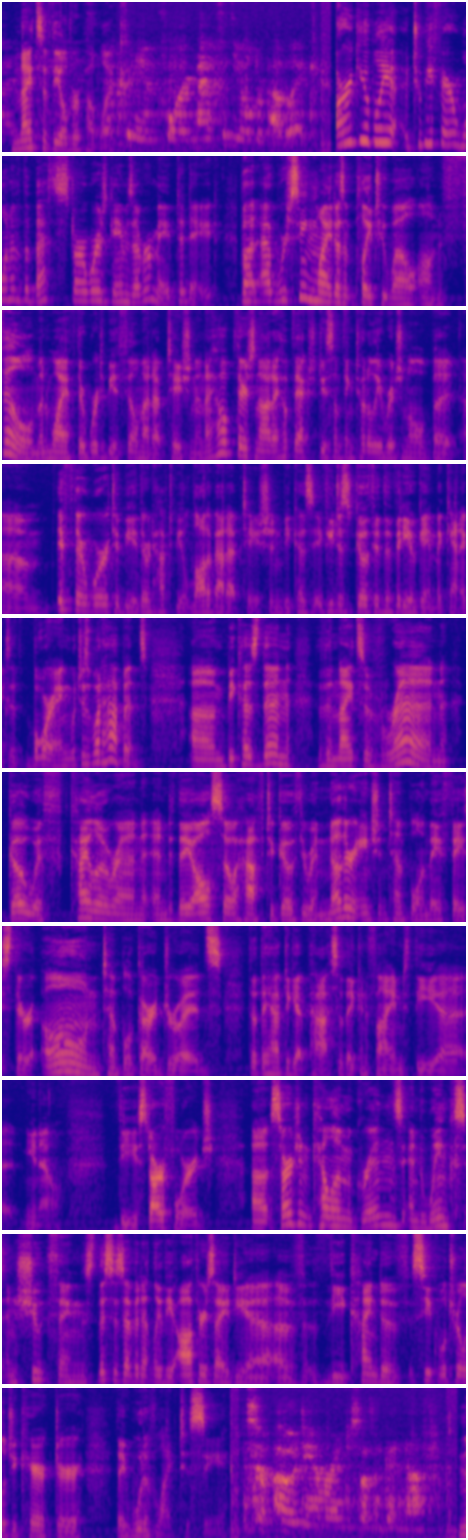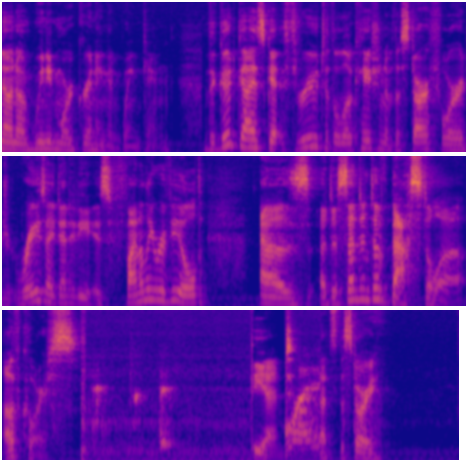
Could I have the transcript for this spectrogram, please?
Knights of the Old Republic. Acronym for Knights of the Old Republic. Arguably, to be fair, one of the best Star Wars games ever made to date. But uh, we're seeing why it doesn't play too well on film, and why if there were to be a film adaptation, and I hope there's not. I hope they actually do something totally original. But um, if there were to be, there would have to be a lot of adaptation because if you just go through the video game mechanics, it's boring, which is what happens. Um, because then the Knights of Ren go with Kylo Ren, and they also have to go through another ancient temple, and they face their own temple guard droids that they have to get past so they can find the, uh, you know, the Starforge. Uh, Sergeant Kellum grins and winks and shoot things. This is evidently the author's idea of the kind of sequel trilogy character they would have liked to see. So Poe Dameron just wasn't good enough. No, no, we need more grinning and winking. The good guys get through to the location of the Starforge. Rey's identity is finally revealed as a descendant of Bastila, of course. The end. What? That's the story.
